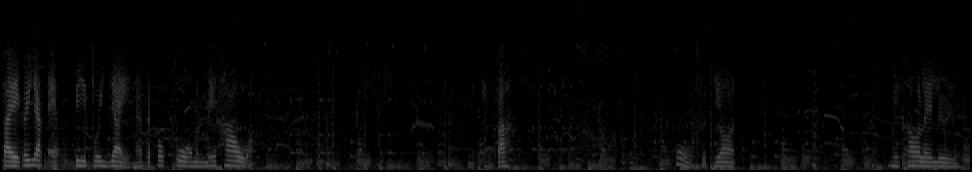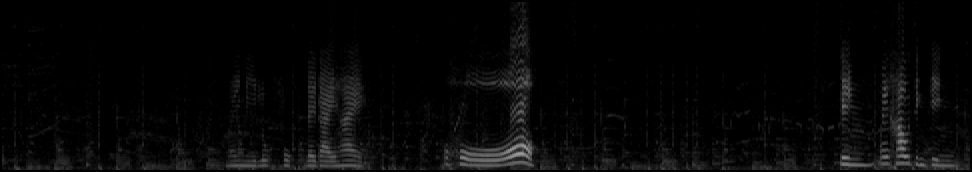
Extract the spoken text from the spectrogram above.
ใจก็อยากแอบตีตัวใหญ่นะ แต่ก็กลัวมันไม่เข้าอะเนี่ยเห็นปะโอ้สุดยอด ไม่เข้าอะไรเลย ไม่มีลูกฟุกใด ๆ ให้ โอ้โห จริงไม่เข้าจริง ๆ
